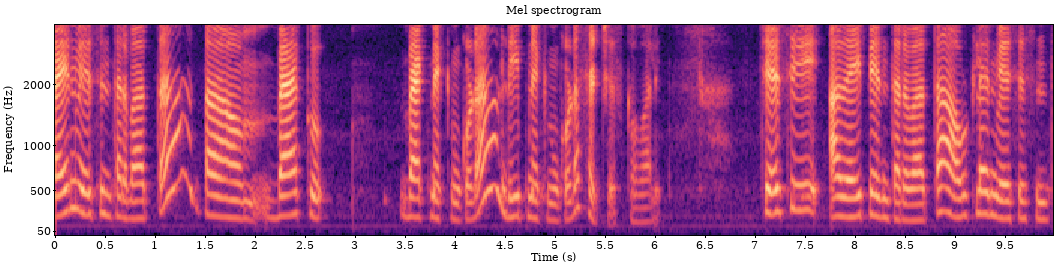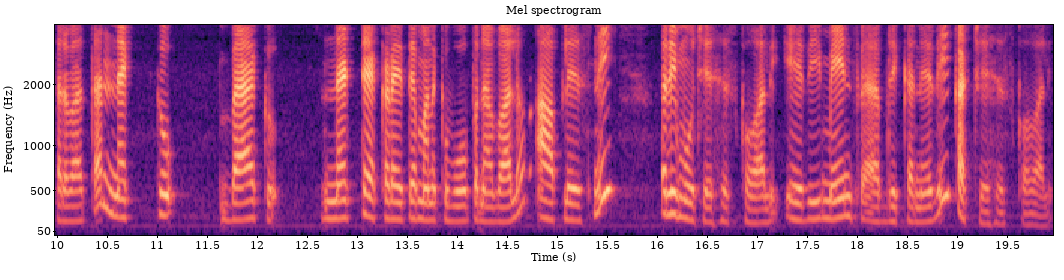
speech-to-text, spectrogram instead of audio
లైన్ వేసిన తర్వాత బ్యాక్ బ్యాక్ నెక్ని కూడా డీప్ నెక్ని కూడా సెట్ చేసుకోవాలి. చేసి అది అయిపోయిన తర్వాత అవుట్లైన్ వేసేసిన తర్వాత నెక్ బ్యాక్ నెట్ ఎక్కడైతే మనకు ఓపెన్ అవ్వాలో ఆ ప్లేస్ని రిమూవ్ చేసేసుకోవాలి. ఏది? మెయిన్ ఫ్యాబ్రిక్ అనేది కట్ చేసేసుకోవాలి.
